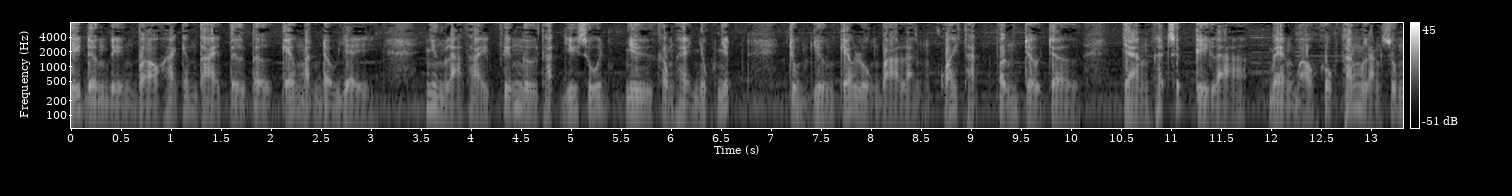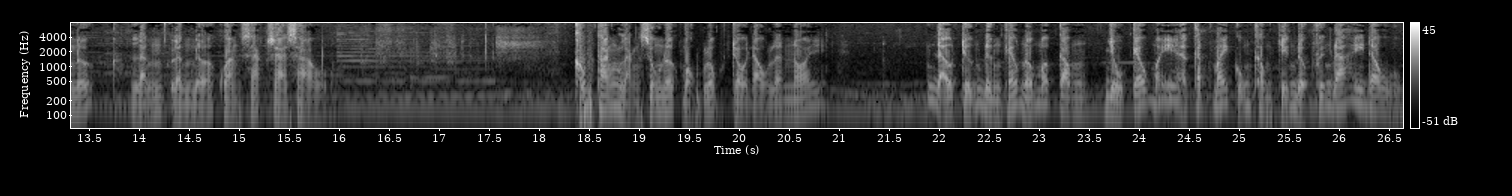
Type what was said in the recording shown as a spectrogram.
khí đơn điền vào hai cánh tay từ từ kéo mạnh đầu dây. Nhưng lạ thay phiến ngư thạch dưới suối như không hề nhúc nhích. Trùng dương kéo luôn ba lần, quái thạch vẫn trơ trơ. Chàng hết sức kỳ lạ, bèn bảo khúc thắng lặn xuống nước, lẫn lần nữa quan sát ra sao. Khúc thắng lặn xuống nước một lúc rồi đầu lên nói Đạo trưởng đừng kéo nữa mất công Dù kéo mấy cách mấy cũng không chuyển được phiến đá ấy đâu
